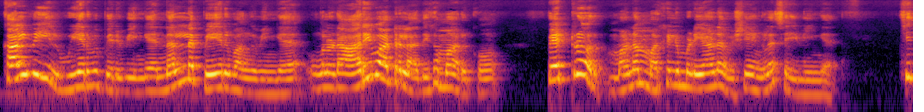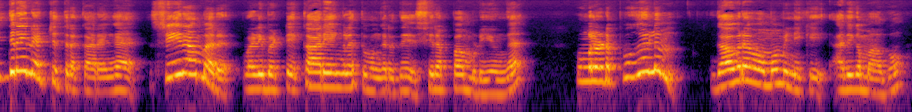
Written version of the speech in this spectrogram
கல்வியில் உயர்வு பெறுவீங்க நல்ல பேர் வாங்குவீங்க உங்களோட அறிவாற்றல் அதிகமாக இருக்கும் பெற்றோர் மனம் மகிழும்படியான விஷயங்களை செய்வீங்க. சித்திரை நட்சத்திரக்காரங்க ஸ்ரீராமர் வழிபட்டு காரியங்களை துவங்கிறது சிறப்பாக முடியுங்க. உங்களோட புகழும் கௌரவமும் இன்னைக்கு அதிகமாகும்.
